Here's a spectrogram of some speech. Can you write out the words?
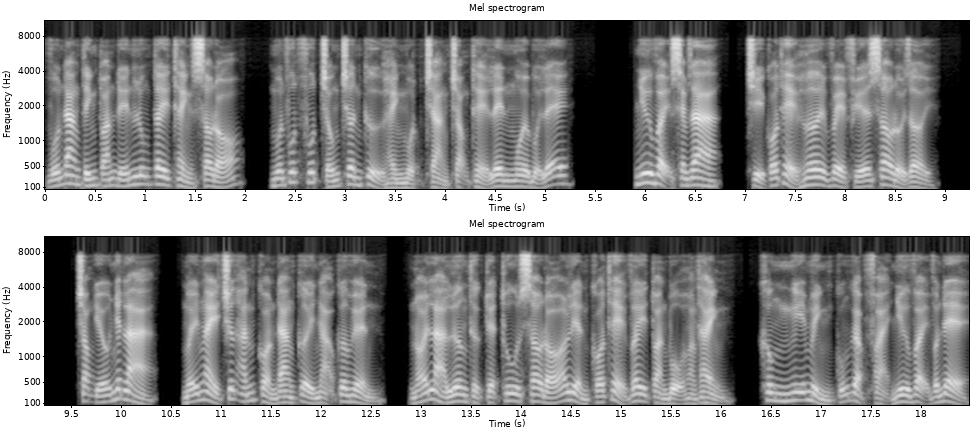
Vốn đang tính toán đến lung Tây Thành sau đó, muốn phút phút chống chân cử hành một tràng trọng thể lên ngôi buổi lễ. Như vậy xem ra, chỉ có thể hơi về phía sau đổi rời. Trọng yếu nhất là, mấy ngày trước hắn còn đang cười nhạo cơ huyền, nói là lương thực tuyệt thu sau đó liền có thể vây toàn bộ hoàng thành, không nghĩ mình cũng gặp phải như vậy vấn đề.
